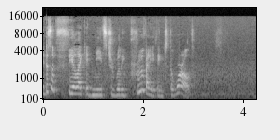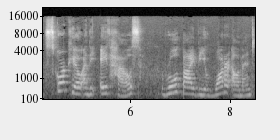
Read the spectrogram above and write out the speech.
it doesn't feel like it needs to really prove anything to the world. Scorpio and the 8th house, ruled by the water element,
